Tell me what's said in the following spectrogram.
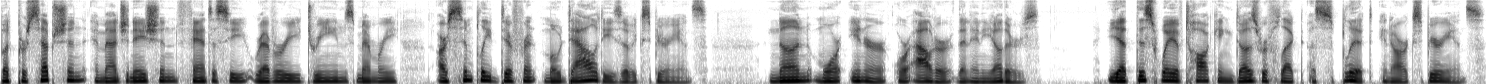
But perception, imagination, fantasy, reverie, dreams, memory are simply different modalities of experience, none more inner or outer than any others. Yet this way of talking does reflect a split in our experience.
